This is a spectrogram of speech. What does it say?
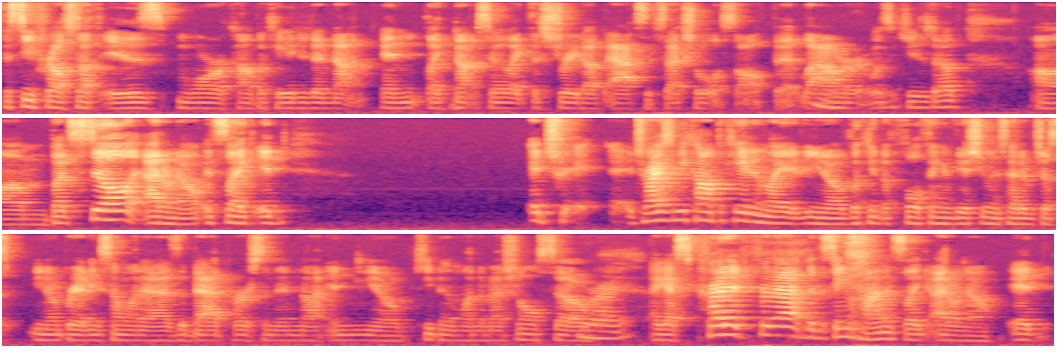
the Steve Carell stuff is more complicated and not and like not necessarily like the straight up acts of sexual assault that Lauer was accused of. Um, but still, I don't know. It's like it. It, tr- it tries to be complicated and like you know looking at the full thing of the issue instead of just you know branding someone as a bad person and not and you know keeping them one dimensional. So Right. I guess credit for that, but at the same time, it's like I don't know. It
